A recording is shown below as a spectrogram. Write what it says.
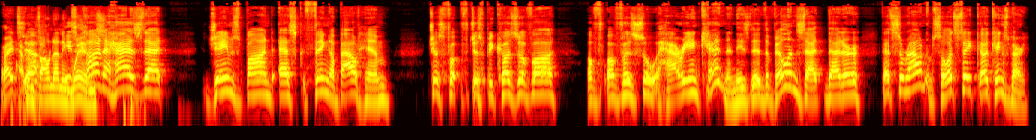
Right, Haven't found any he's wins. Kind of has that James Bond esque thing about him, just for just because of uh of of his so Harry and Ken and these the, the villains that that are that surround him. So let's take uh, Kingsbury.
